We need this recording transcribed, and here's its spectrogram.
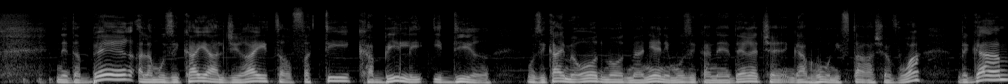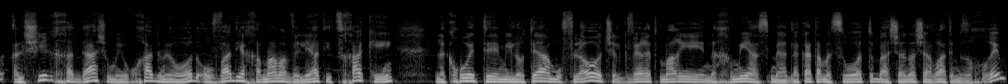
נדבר על המוזיקאי האלג'יראי צרפתי. צרפתי קבילי אידיר. מוזיקאי מאוד מאוד מעניין, עם מוזיקה נהדרת, שגם הוא נפטר השבוע, וגם על שיר חדש ומיוחד מאוד, עובדיה חממה וליאת יצחקי לקחו את אה, מילותיה המופלאות של גברת מרי נחמיאס מהדלקת המשואות בשנה שעברה, אתם זוכרים?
